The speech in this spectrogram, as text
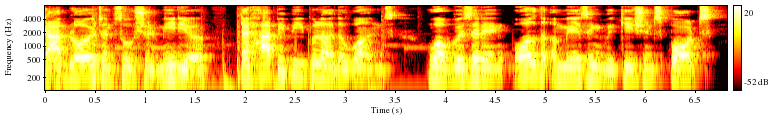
tabloids, and social media that happy people are the ones who are visiting all the amazing vacation spots,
